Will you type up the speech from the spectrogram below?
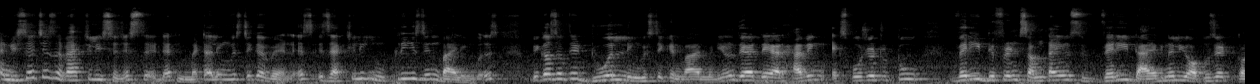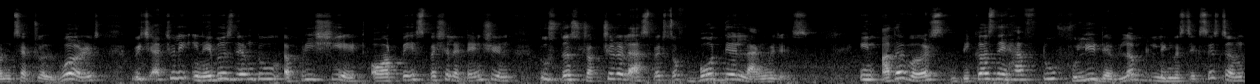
And researchers have actually suggested that metalinguistic awareness is actually increased in bilinguals because of their dual linguistic environment. You know, they are, they are having exposure to two very different, sometimes very diagonally opposite conceptual worlds, which actually enables them to appreciate or pay special attention to the structural aspects of both their languages. In other words, because they have two fully developed linguistic systems,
